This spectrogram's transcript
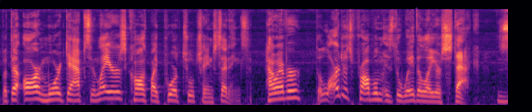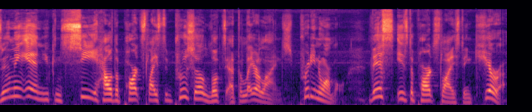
But there are more gaps in layers caused by poor tool change settings. However, the largest problem is the way the layers stack. Zooming in, you can see how the part sliced in Prusa looks at the layer lines. Pretty normal. This is the part sliced in Cura.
